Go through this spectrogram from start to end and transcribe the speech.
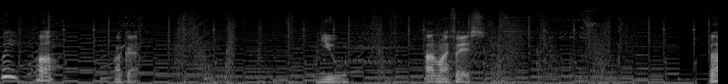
Whee! Oh, okay. You. Out of my face.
